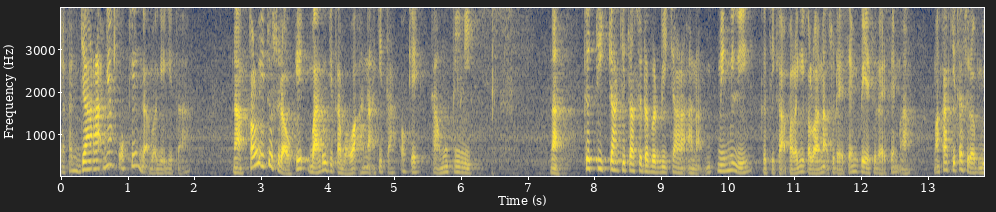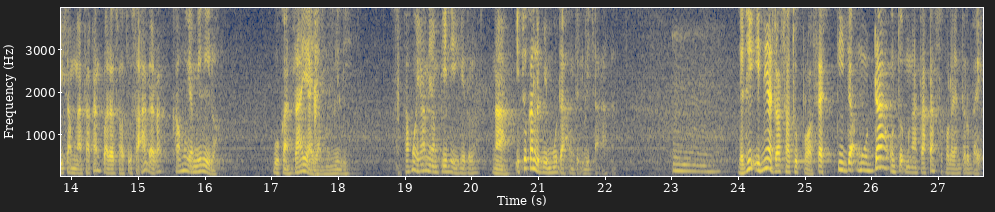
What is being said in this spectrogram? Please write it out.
Ya kan jaraknya oke nggak bagi kita? Nah kalau itu sudah oke, baru kita bawa anak kita. Oke, kamu pilih. Nah, ketika kita sudah berbicara anak memilih, ketika apalagi kalau anak sudah SMP, sudah SMA, maka kita sudah bisa mengatakan pada suatu saat adalah kamu yang milih loh. Bukan saya yang memilih. Kamu yang yang pilih gitu loh. Nah, itu kan lebih mudah untuk dibicarakan. Hmm. Jadi ini adalah satu proses tidak mudah untuk mengatakan sekolah yang terbaik.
